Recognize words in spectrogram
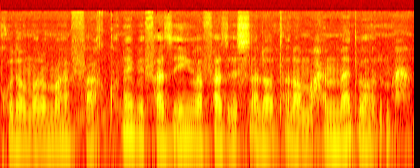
خدا ما رو موفق کنه به فضل و فضل صلات علی محمد و آل محمد.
